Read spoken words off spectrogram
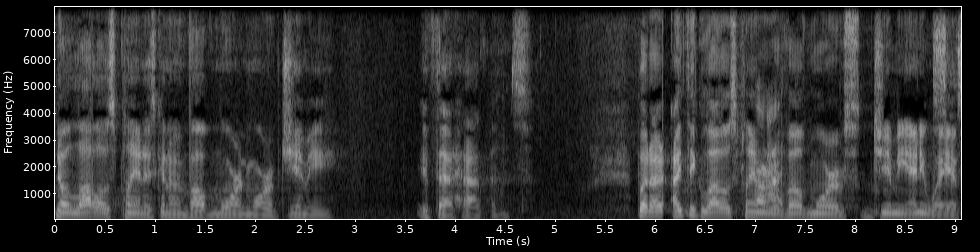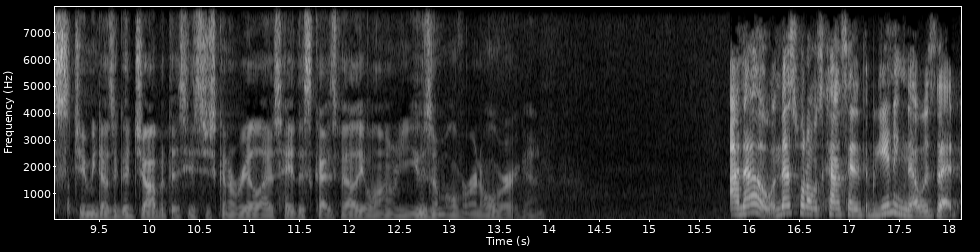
know, Lalo's plan is going to involve more and more of Jimmy if that happens. But I, I think Lalo's plan would involve more of Jimmy anyway. If Jimmy does a good job at this, he's just going to realize, hey, this guy's valuable. I'm going to use him over and over again. I know, and that's what I was kind of saying at the beginning, though, is that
